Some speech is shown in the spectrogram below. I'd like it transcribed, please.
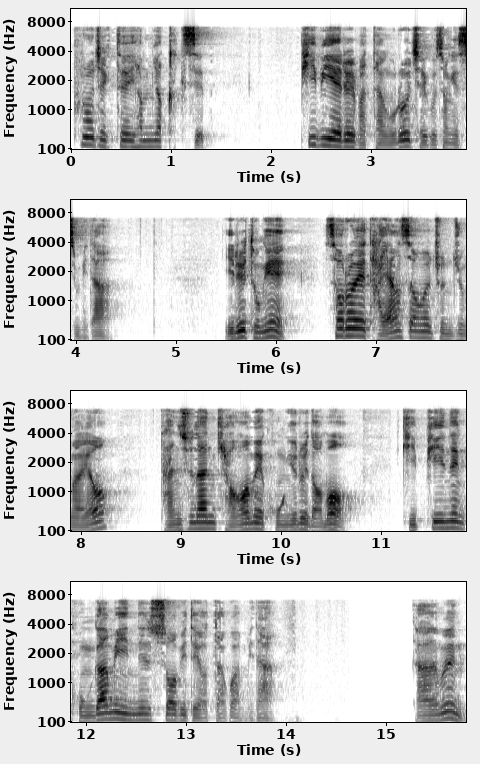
프로젝트 협력 학습 PBL을 바탕으로 재구성했습니다. 이를 통해 서로의 다양성을 존중하여 단순한 경험의 공유를 넘어 깊이 있는 공감이 있는 수업이 되었다고 합니다. 다음은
